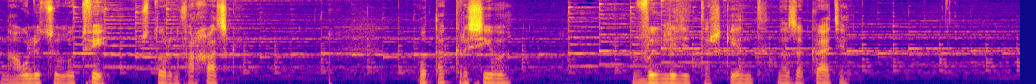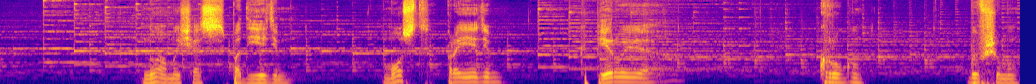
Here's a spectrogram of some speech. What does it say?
на улицу Лутфи в сторону Фархатской. Вот так красиво выглядит Ташкент на закате. Ну а мы сейчас подъедем, мост проедем к первой кругу, бывшему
